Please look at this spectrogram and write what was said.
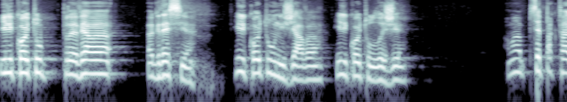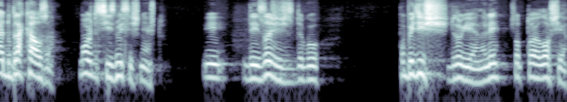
Или който проявява агресия, или който унижава, или който лъже. Ама все пак това е добра кауза. Може да си измислиш нещо и да излъжеш, да го победиш другия, нали? Защото той е лошия.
